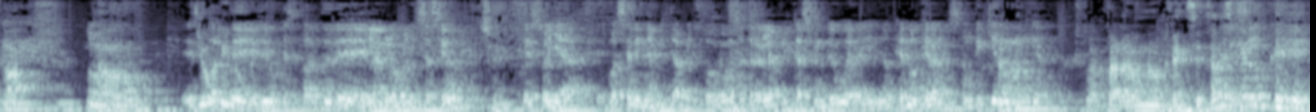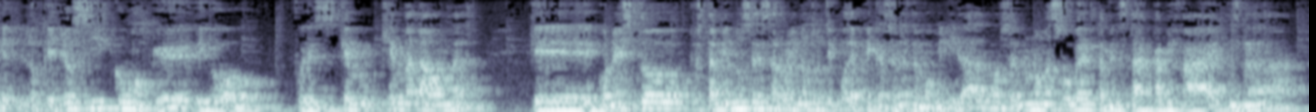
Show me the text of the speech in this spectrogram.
no, no. no. Es yo, parte, yo digo que es parte de la globalización. Eso ya va a ser inevitable. Todos vamos a traer la aplicación de Uber ahí, aunque no queramos, aunque quieran o no quieran. Para una urgencia. ¿Sabes qué? Lo, que, lo que yo sí como que digo, pues qué, qué mala onda que con esto pues también no se desarrollan otro tipo de aplicaciones de movilidad, ¿no? O sea, no más Uber, también está Cabify, está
